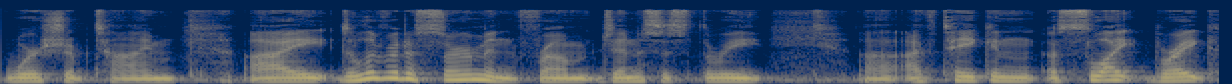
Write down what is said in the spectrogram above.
worship time, I delivered a sermon from Genesis 3. Uh, I've taken a slight break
